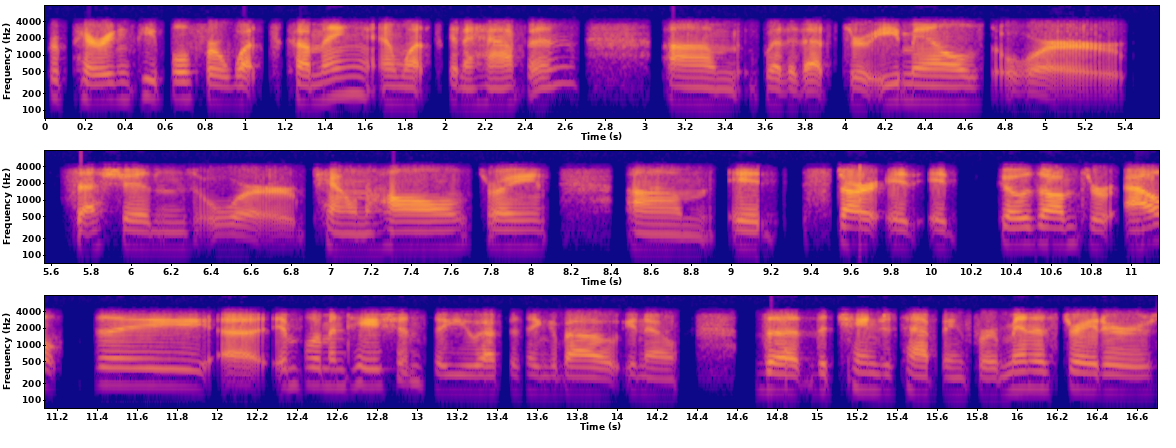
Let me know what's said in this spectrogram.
preparing people for what's coming and what's going to happen, um, whether that's through emails or sessions or town halls, right? Um, it start it, it goes on throughout the uh, implementation. So you have to think about you know the the changes happening for administrators,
